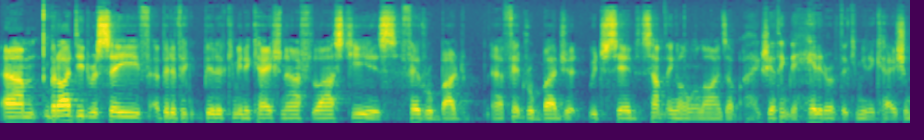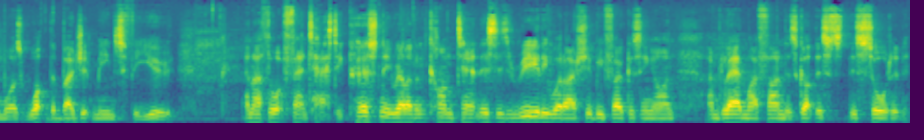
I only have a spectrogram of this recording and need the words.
Um, but I did receive a bit of a bit of communication after last year's federal budget, uh, federal budget, which said something along the lines of actually, I think the header of the communication was what the budget means for you and I thought, fantastic, personally relevant content. This is really what I should be focusing on. I'm glad my fund has got this this sorted.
